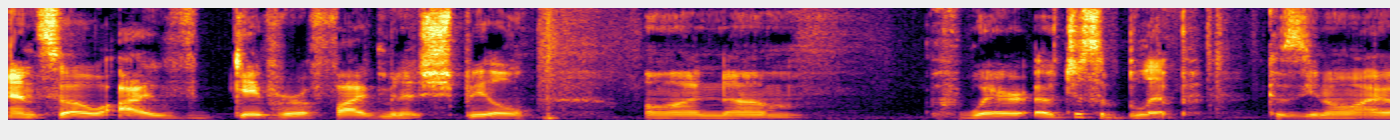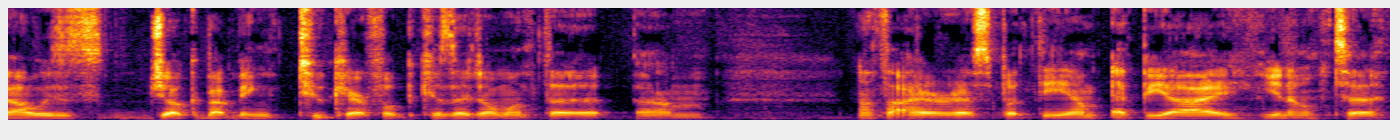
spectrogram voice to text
and so I gave her a five minute spiel on um, where uh, just a blip because you know I always joke about being too careful because I don't want the um, not the IRS but the um, FBI you know to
